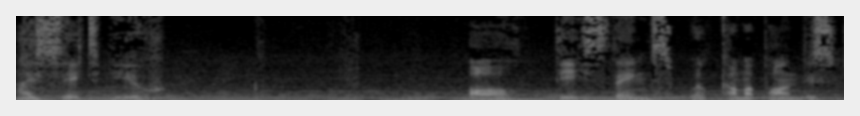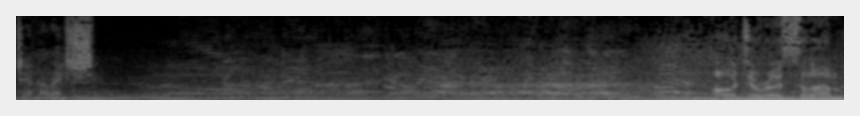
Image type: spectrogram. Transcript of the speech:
I say to you, all these things will come upon this generation. O Jerusalem,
